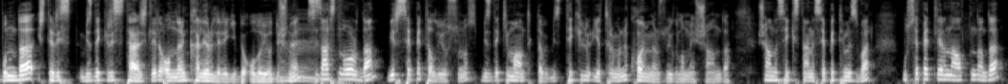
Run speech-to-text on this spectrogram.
Bunda işte risk, bizdeki risk tercihleri onların kalorileri gibi oluyor düşünün. Hmm. Siz aslında oradan bir sepet alıyorsunuz. Bizdeki mantık tabii biz tekil yatırım ürünü koymuyoruz uygulamaya şu anda. Şu anda 8 tane sepetimiz var. Bu sepetlerin altında da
